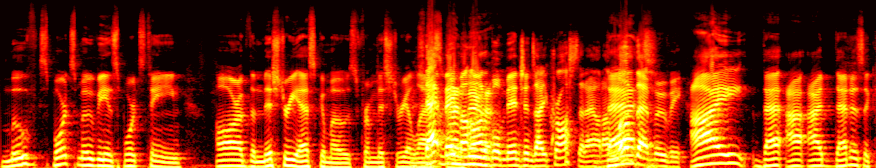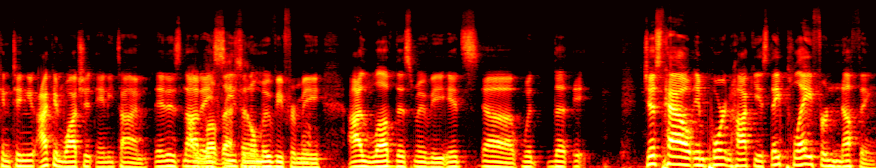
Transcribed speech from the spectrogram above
move sports movie and sports team are the mystery eskimos from mystery alaska that made my honorable mentions. I crossed it out. I love that movie. I that I, I that is a continue. I can watch it anytime. It is not a seasonal film. movie for me. I love this movie. It's uh with the it, just how important hockey is. They play for nothing.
